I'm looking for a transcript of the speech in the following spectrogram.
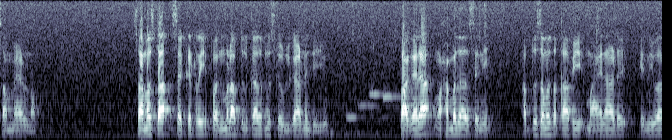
സമ്മേളനം സമസ്ത സെക്രട്ടറി പൊന്മള അബ്ദുൽ ഖാദർ മിസ്റ്റർ ഉദ്ഘാടനം ചെയ്യും. പകര മുഹമ്മദ് ഹസനി അബ്ദുസമദ് സക്കാഫി മായനാട് എന്നിവർ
